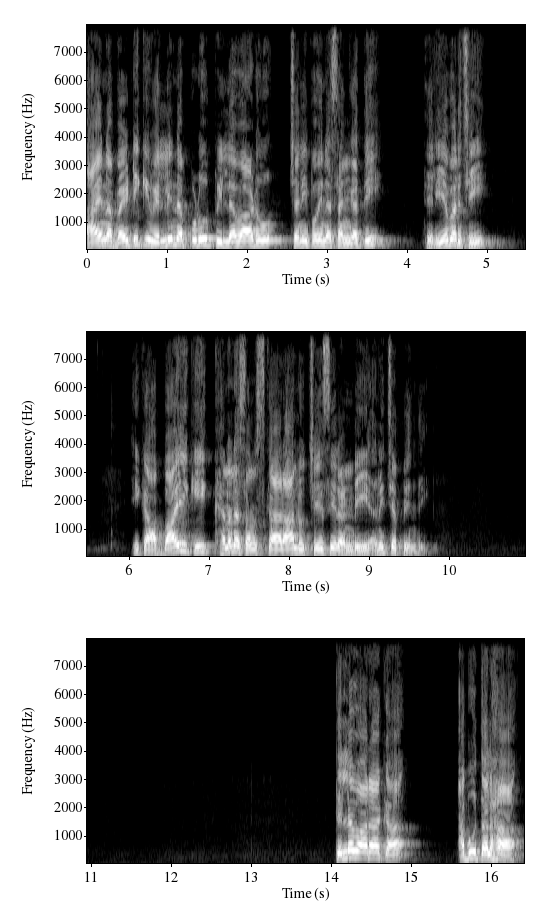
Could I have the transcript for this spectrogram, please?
ఆయన బయటికి వెళ్ళినప్పుడు పిల్లవాడు చనిపోయిన సంగతి తెలియబరిచి ఇక అబ్బాయికి ఖనన సంస్కారాలు చేసి రండి అని చెప్పింది. తెల్లవారాక అబూ తల్హా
